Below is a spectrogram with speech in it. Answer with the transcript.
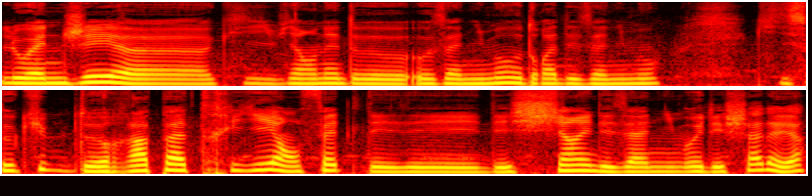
l'ONG euh, qui vient en aide aux, aux animaux, aux droits des animaux, qui s'occupe de rapatrier en fait des, des chiens et des animaux, et des chats d'ailleurs,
